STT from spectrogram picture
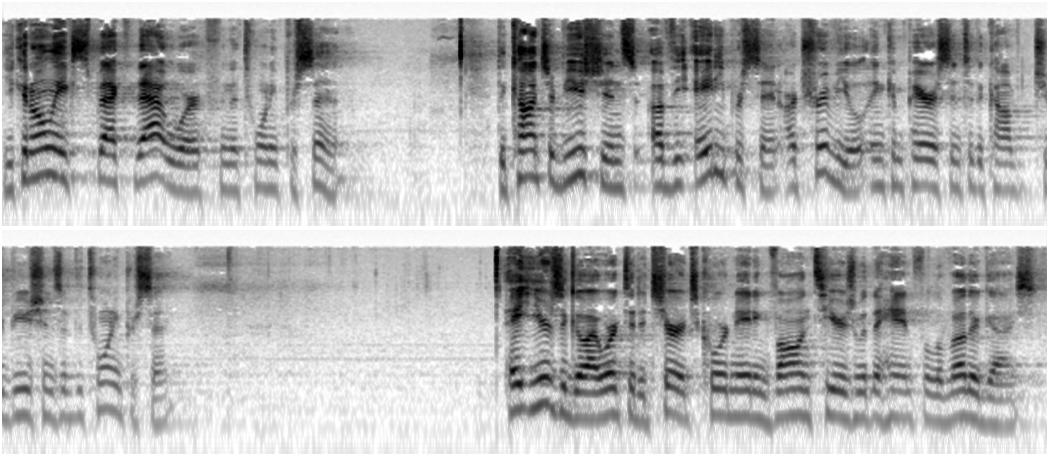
you can only expect that work from the 20%. The contributions of the 80% are trivial in comparison to the contributions of the 20%. Eight years ago, I worked at a church coordinating volunteers with a handful of other guys.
